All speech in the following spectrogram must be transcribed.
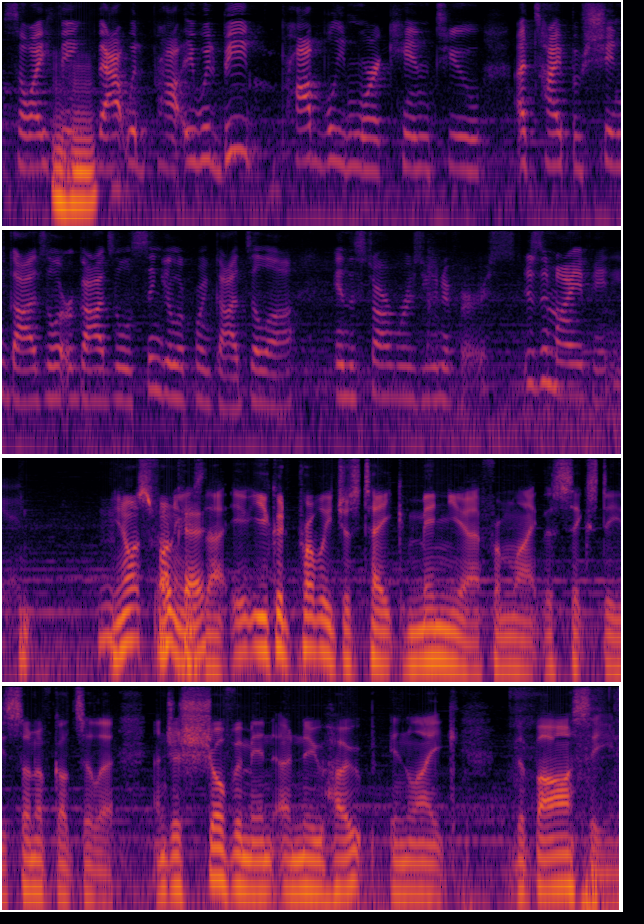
So I think Mm-hmm. that would pro- it would be probably more akin to a type of Shin Godzilla or Godzilla Singular Point Godzilla in the Star Wars universe. Just in my opinion. You know what's funny Okay. is that you could probably just take Minya from like the '60s, Son of Godzilla, and just shove him in A New Hope in like the bar scene,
